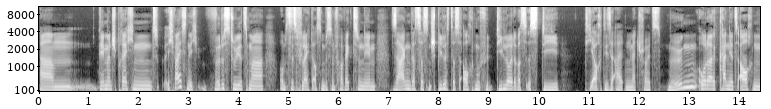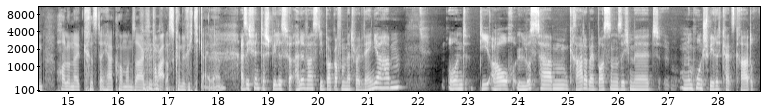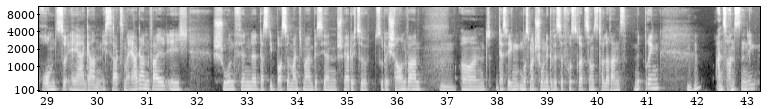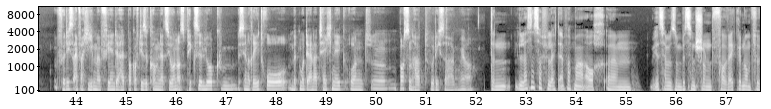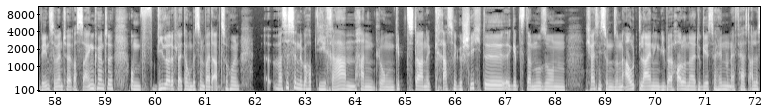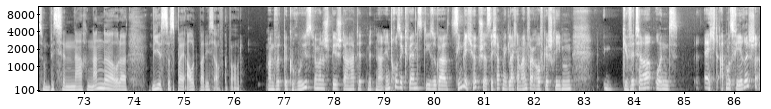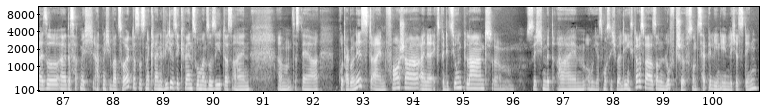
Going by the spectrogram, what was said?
Ähm, dementsprechend, ich weiß nicht, würdest du jetzt mal, um es jetzt vielleicht auch so ein bisschen vorwegzunehmen, sagen, dass das ein Spiel ist, das auch nur für die Leute was ist, die die auch diese alten Metroids mögen? Oder kann jetzt auch ein Hollow Knight Chris daherkommen und sagen, boah, das könnte richtig geil werden? Also ich finde, das Spiel ist für alle was, die Bock auf ein Metroidvania haben und die auch Lust haben, gerade bei Bossen sich mit einem hohen Schwierigkeitsgrad rumzuärgern. Ich sag's mal ärgern, weil ich schon finde, dass die Bosse manchmal ein bisschen schwer durch zu, zu durchschauen waren. Mhm. Und deswegen muss man schon eine gewisse Frustrationstoleranz mitbringen. Mhm. Ansonsten würde ich es einfach jedem empfehlen, der halt Bock auf diese Kombination aus Pixel-Look, ein bisschen Retro mit moderner Technik und äh, Bossen hat, würde ich sagen, ja. Dann lass uns doch vielleicht einfach mal auch, ähm, jetzt haben wir so ein bisschen schon vorweggenommen, für wen es eventuell was sein könnte, um die Leute vielleicht auch ein bisschen weiter abzuholen. Was ist denn überhaupt die Rahmenhandlung? Gibt es da eine krasse Geschichte? Gibt es da nur so ein, ich weiß nicht, so ein, so ein Outlining wie bei Hollow Knight? Du gehst da hin und erfährst alles so ein bisschen nacheinander? Oder wie ist das bei Outbuddies aufgebaut? Man wird begrüßt, wenn man das Spiel startet, mit einer Intro-Sequenz, die sogar ziemlich hübsch ist. Ich habe mir gleich am Anfang aufgeschrieben, Gewitter und echt atmosphärisch. Also äh, das hat mich hat mich überzeugt. Das ist eine kleine Videosequenz, wo man so sieht, dass ein ähm, dass der Protagonist, ein Forscher, eine Expedition plant, ähm, sich mit einem oh jetzt muss ich überlegen. Ich glaube, es war so ein Luftschiff, so ein Zeppelin-ähnliches Ding,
